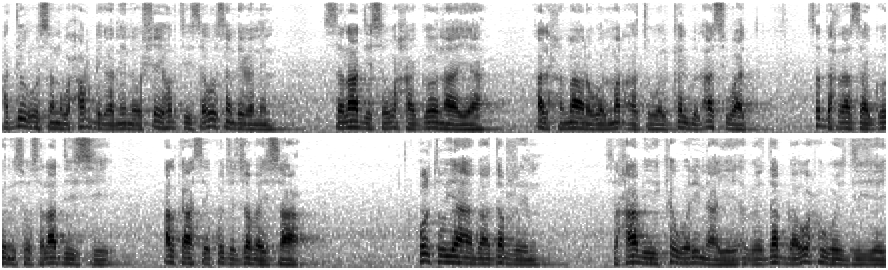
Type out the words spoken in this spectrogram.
haddii uusan wax hor dhiganin oo shay hortiisa uusan dhiganin salaadiisa waxaa goonaya alximaaru walmar'atu walkalbu alaswad. Saddexdaasaa goynayso salaadiisii halkaasay ku jajabaysaa. Qultu yaa abaa darin saxaabigii ka warinayay abidar baa wuxuu weydiiyey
